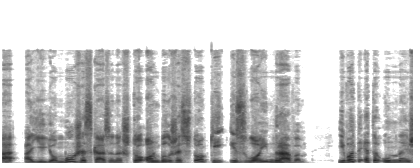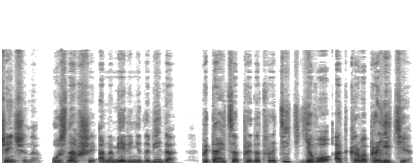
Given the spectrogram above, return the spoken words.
А о ее муже сказано, что он был жестокий и злой нравом. И вот эта умная женщина, узнавшая о намерении Давида, пытается предотвратить его от кровопролития,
